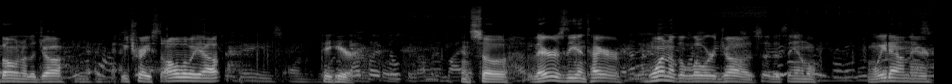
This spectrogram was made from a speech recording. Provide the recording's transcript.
bone of the jaw, we traced all the way out to here. And so there's the entire one of the lower jaws of this animal, from way down there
